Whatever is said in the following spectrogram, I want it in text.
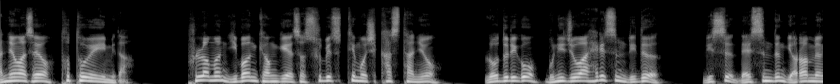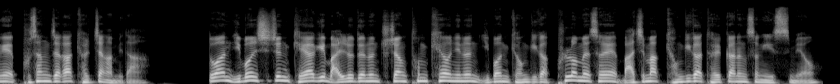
안녕하세요. 토토웨이입니다. 플럼은 이번 경기에서 수비수 티모시 카스타뉴, 로드리고, 무니즈와 해리슨 리드, 리스 넬슨 등 여러 명의 부상자가 결장합니다. 또한 이번 시즌 계약이 만료되는 주장 톰 케어니는 이번 경기가 플럼에서의 마지막 경기가 될 가능성이 있으며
